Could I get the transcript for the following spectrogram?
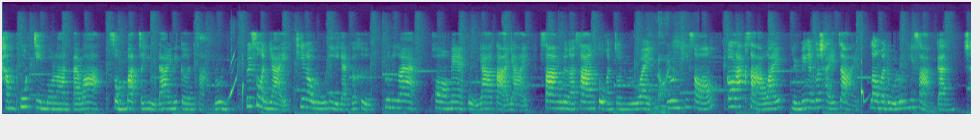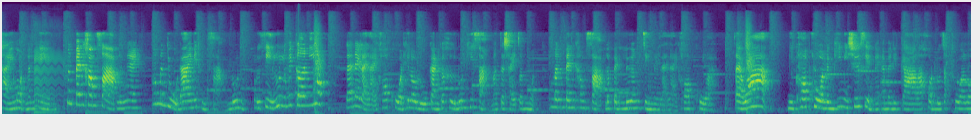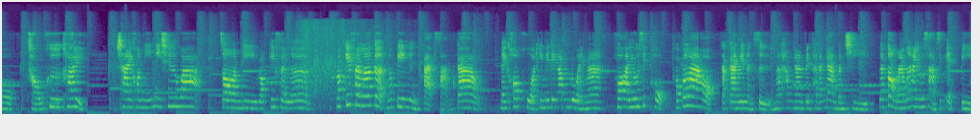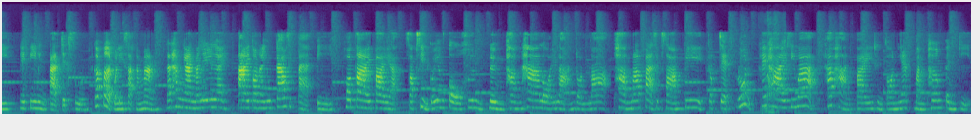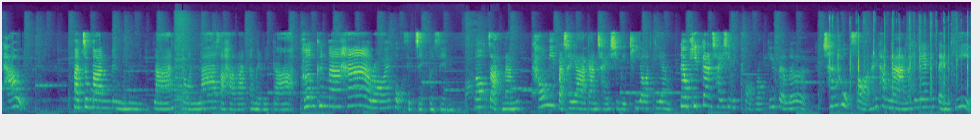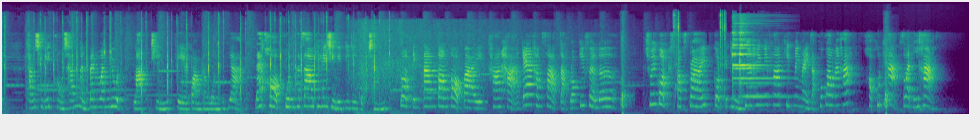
คำพูดจีนโบราณแปลว่า สมบัติจะอยู่ได้ไม่เกิน 3 รุ่น โดยส่วนใหญ่ที่เรารู้ดีกันก็คือ รุ่นแรกพ่อแม่ปู่ย่าตายาย สร้างเนื้อสร้างตัวกันจนรวย Nice รุ่นที่ 2 ก็รักษาไว้ หรือไม่งั้นก็ใช้จ่าย เรามาดูรุ่นที่ 3 กัน ใช้หมดนั่นเอง มันเป็นคำสาปหรือไง ว่ามันอยู่ได้ไม่ถึง 3 รุ่น หรือ 4 รุ่นหรือไม่เกินนี้หรอก และในหลาย ๆ ครอบครัวที่เรารู้กันก็คือรุ่นที่ 3 มักจะใช้จนหมด มันเป็นคำสาปและเป็นเรื่องจริงในหลาย ๆ ครอบครัว แต่ว่ามีครอบครัวหนึ่งที่มีชื่อเสียงในอเมริกาและคนรู้จักทั่วโลก เขาคือใคร ชายคนนี้มีชื่อว่า จอห์นดี ร็อกกี้เฟลเลอร์ ร็อกกี้เฟลเลอร์เกิดเมื่อปี 1839 ในครอบครัวที่ไม่ได้ร่ำรวยมาก พออายุ 16 เขาก็ลาออกจากการเรียนหนังสือมาทำงานเป็นพนักงานบัญชี และต่อมาเมื่ออายุ 31 ปี ในปี 1870 ก็เปิดบริษัทน้ำมัน และทำงานมาเรื่อยๆ ตายตอนอายุ 98 ปี พอตายไปอะทรัพย์สินก็ยังโตขึ้น 1,500 ล้านดอลลาร์ผ่านมา 83 ปีกับ 7 รุ่น ให้ทายซิว่าถ้าผ่านไปถึงตอนนี้มันเพิ่มเป็นกี่เท่า ปัจจุบัน 10,000 ล้านดอลลาร์สหรัฐอเมริกา เพิ่มขึ้นมา 567%นอกจากนั้นเขามีปรัชญาการใช้ชีวิตที่ยอดเยี่ยม แนวคิดการใช้ชีวิตของ Rockefeller ฉันถูกสอนให้ทำงานและให้เล่นให้เต็มที่ ทั้งชีวิตของฉันเหมือนเป็นวันหยุดละทิ้งเทความกังวลทุกอย่าง และขอบคุณพระเจ้าที่ให้ชีวิตดีๆ กับฉัน โปรดติดตามตอนต่อไป คาถาแก้คำสาปจาก Rockefeller ช่วยกด subscribe กดกระดิ่งเพื่อให้ไม่พลาดคลิปใหม่ๆ จากพวกเรานะคะ ขอบคุณค่ะ สวัสดีค่ะ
